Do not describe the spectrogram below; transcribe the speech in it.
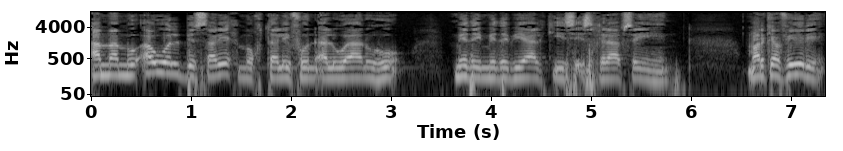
ama muawal bisariix mukhtalifun alwaanuhu miday midabyaalkiisa iskhilaafsan yihiin. Marka fiiri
